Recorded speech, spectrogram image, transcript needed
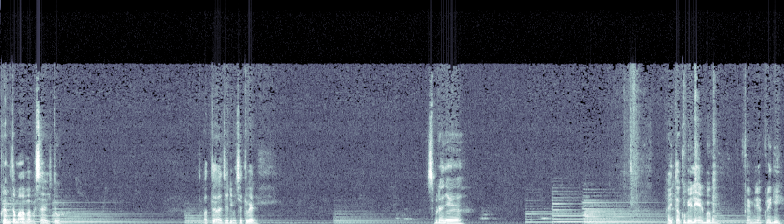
Aku nak minta maaf lah pasal itu. Patutlah jadi macam tu kan. Sebenarnya Hari tu aku belik album family aku lagi.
